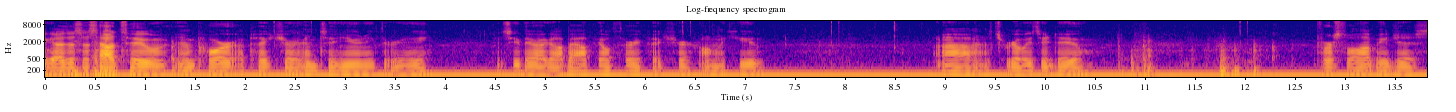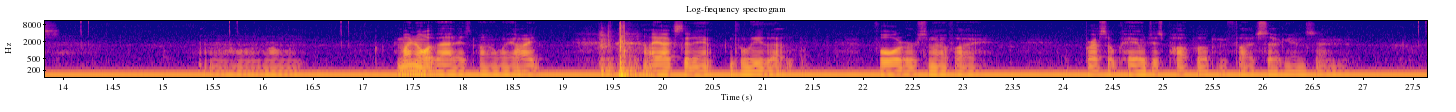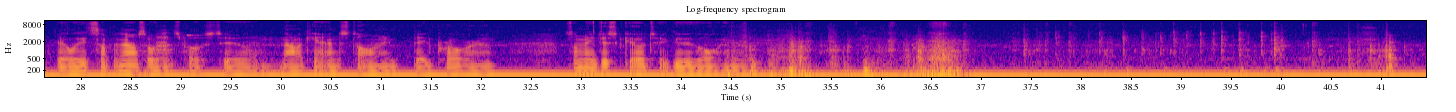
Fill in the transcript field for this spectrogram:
Hey guys, this is how to import a picture into Unity 3D. You can see there I got Battlefield 3 picture on my cube. Uh, it's real easy to do. First of all, let me just... Uh, on, wrong one. You might know what that is, by the way. I I accidentally deleted that folder, so now if I press OK, it'll just pop up in 5 seconds and delete something else I wasn't supposed to and now I can't install any big program. So let me just go to Google here.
